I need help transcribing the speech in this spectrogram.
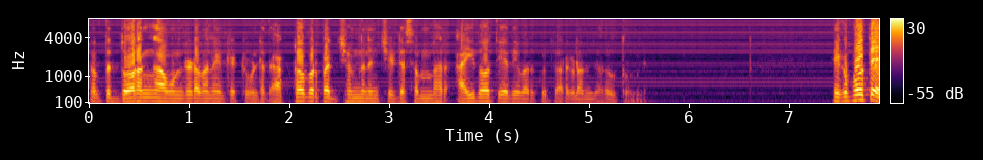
లేకపోతే దూరంగా ఉండడం అనేటటువంటిది అక్టోబర్ పద్దెనిమిది నుంచి డిసెంబర్ ఐదో తేదీ వరకు జరగడం జరుగుతుంది. ఇకపోతే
